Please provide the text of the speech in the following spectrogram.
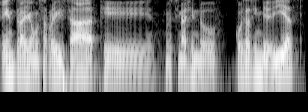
entra, digamos, a revisar, que no estén haciendo cosas indebidas.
